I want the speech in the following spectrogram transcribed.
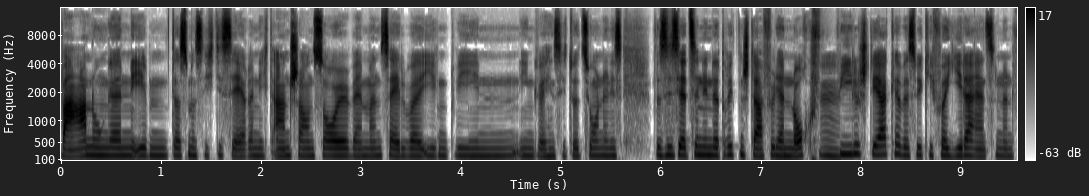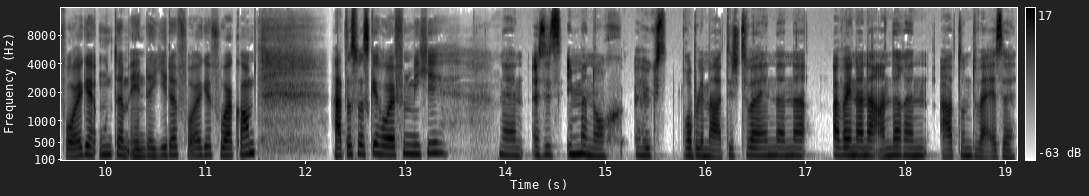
Warnungen eben, dass man sich die Serie nicht anschauen soll, wenn man selber irgendwie in irgendwelchen Situationen ist. Das ist jetzt in der dritten Staffel ja noch mhm. viel stärker, weil es wirklich vor jeder einzelnen Folge und am Ende jeder Folge vorkommt. Hat das was geholfen, Michi? Nein, es ist immer noch höchst problematisch, zwar in einer aber in einer anderen Art und Weise.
